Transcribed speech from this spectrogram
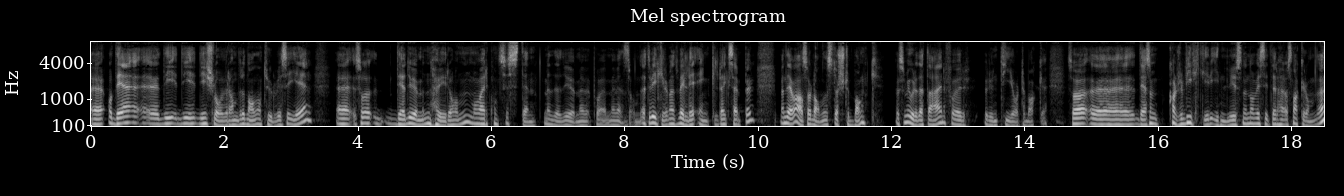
Eh, og det, eh, de, de, de, slår hverandre da naturligvis i hjel. Eh, så det du gjør med den høyre hånden må være konsistent med det du gjør med, med venstrehånden. Dette virker som et veldig enkelt eksempel, men det var altså landets største bank som gjorde dette her for rundt ti år tilbake. Så det som kanskje virker innlysende når vi sitter her og snakker om det,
